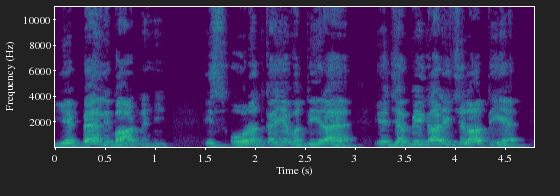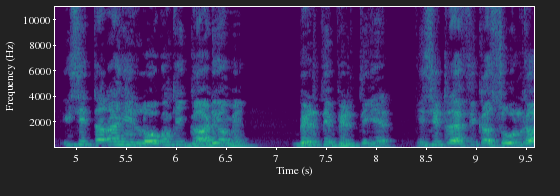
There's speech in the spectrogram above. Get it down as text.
ये पहली बार नहीं। इस औरत का ये वतीरा है, ये जब भी गाड़ी चलाती है, इसी तरह ही लोगों की गाड़ियों में भिड़ती फिरती है। किसी ट्रैफ़िक असूल का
